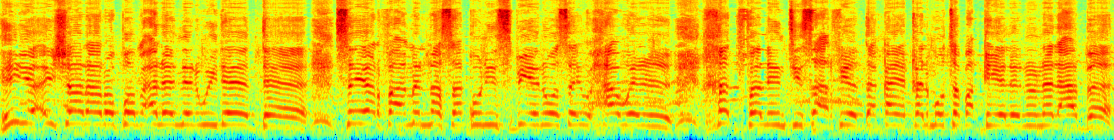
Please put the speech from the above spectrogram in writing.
هي إشارة ربما على أن الوداد سيرفع من نسقه نسبيا وسيحاول خطف الانتصار في الدقائق المتبقية. لأنه نلعب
